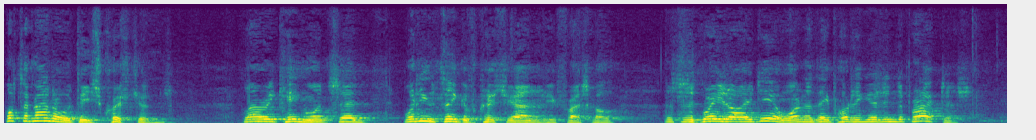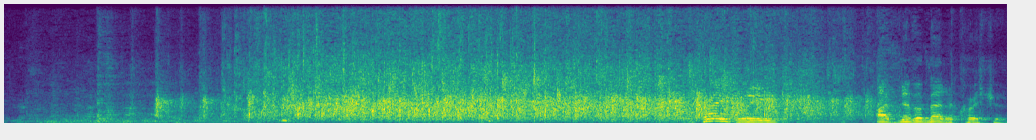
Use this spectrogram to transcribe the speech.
What's the matter with these Christians? Larry King once said, What do you think of Christianity, Fresco? This is a great idea. When are they putting it into practice? frankly, I've never met a Christian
